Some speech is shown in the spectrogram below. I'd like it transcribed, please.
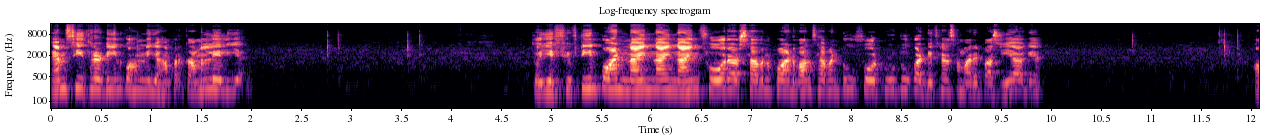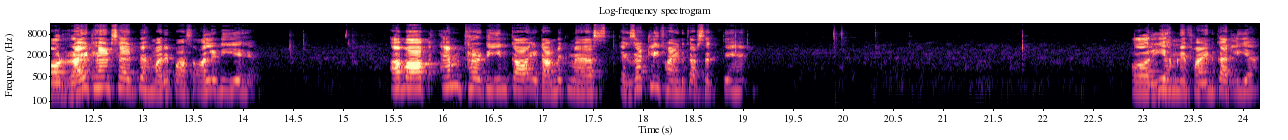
एम सी थर्टीन को हमने यहाँ पर कॉमन ले लिया। तो ये 15.9994 और 7.172422 का डिफरेंस हमारे पास ये आ गया। और राइट हैंड साइड पे हमारे पास ऑलरेडी ये है। अब आप M13 का एटॉमिक मास एग्जैक्टली फाइंड कर सकते हैं। और ये हमने फाइंड कर लिया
